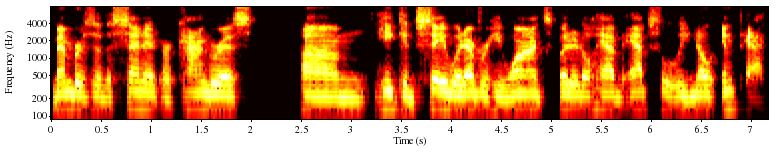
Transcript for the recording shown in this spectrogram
members of the Senate or Congress. Um, he could say whatever he wants, but it'll have absolutely no impact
